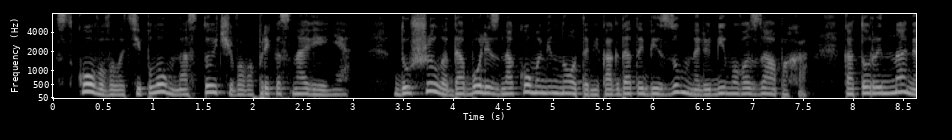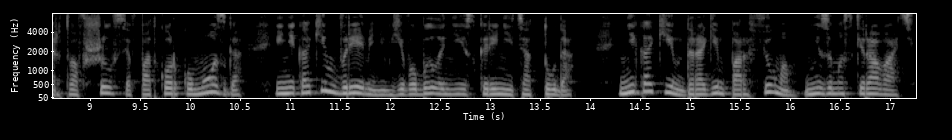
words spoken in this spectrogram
сковывала теплом настойчивого прикосновения, душила до боли знакомыми нотами когда-то безумно любимого запаха, который намертво вшился в подкорку мозга, и никаким временем его было не искоренить оттуда – никаким дорогим парфюмом не замаскировать.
